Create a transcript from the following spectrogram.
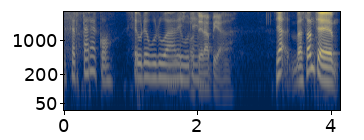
zertarako, zeure burua beste. terapia da. Ja, bastante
